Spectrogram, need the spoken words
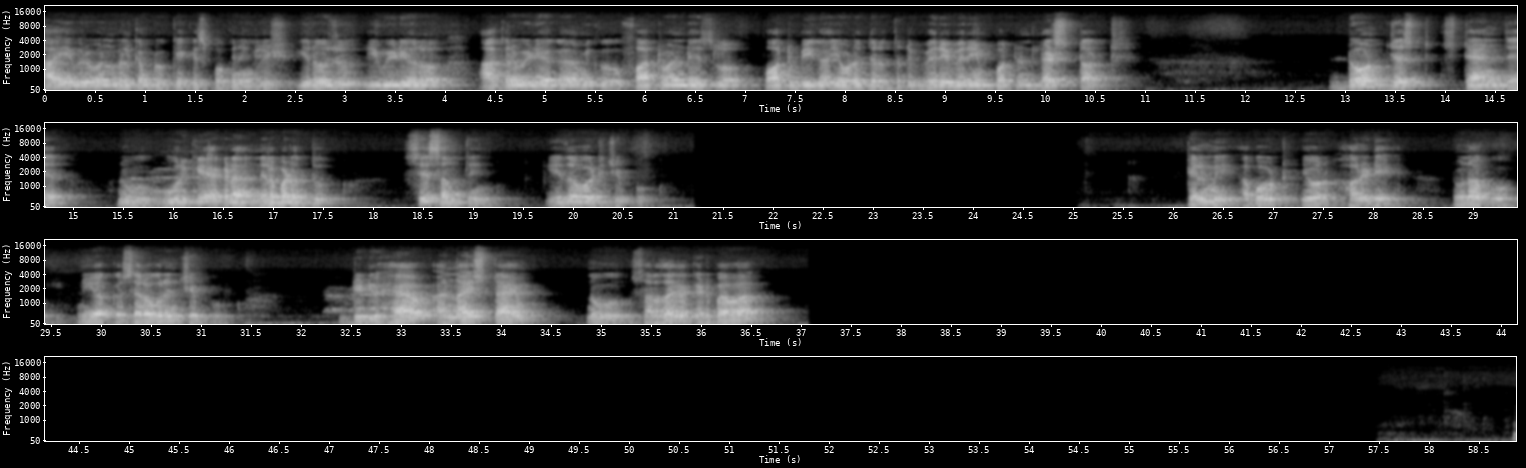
Hi everyone welcome to KK spoken English ఈరోజు ఈ వీడియోలో ఆఖరి వీడియోగా మీకు పార్ట్ వన్ డేస్లో పార్ట్ బిగా ఇవ్వడం జరుగుతుంది. Very very important let start don't just stand there నువ్వు ఊరికే అక్కడ నిలబడొద్దు. సే సంథింగ్ ఏదో ఒకటి చెప్పు. Tell me about your holiday నువ్వు నాకు నీ యొక్క సెలవు గురించి చెప్పు. Did you have a nice time నువ్వు సరదాగా గడిపావా?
